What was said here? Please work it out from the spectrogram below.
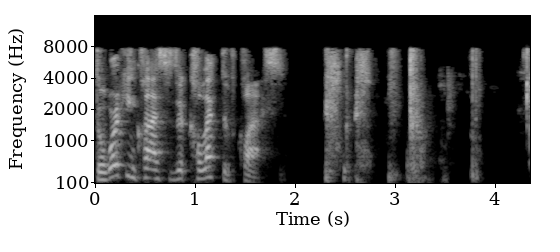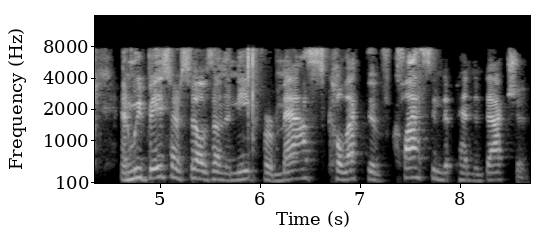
The working class is a collective class. and we base ourselves on the need for mass, collective, class independent action.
